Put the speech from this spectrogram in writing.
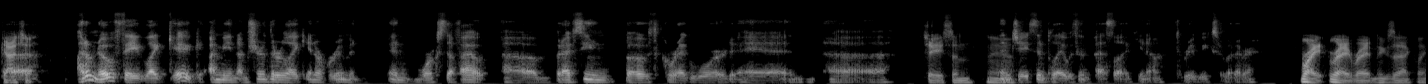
Gotcha. uh, I don't know if they like gig. I mean, I'm sure they're like in a room and, and work stuff out. Um, but I've seen both Greg Ward and uh, Jason. Yeah. and Jason play within the past like you know three weeks or whatever. Right, right, right. Exactly.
